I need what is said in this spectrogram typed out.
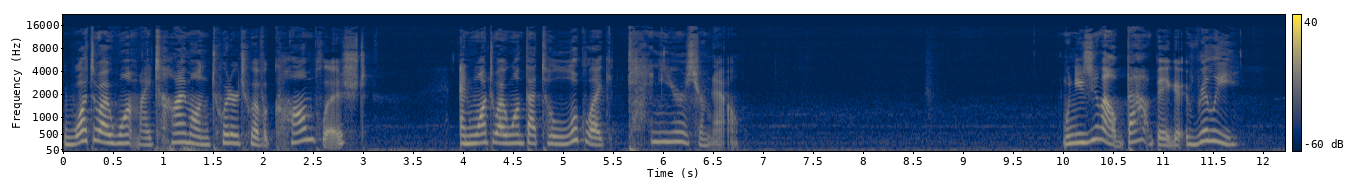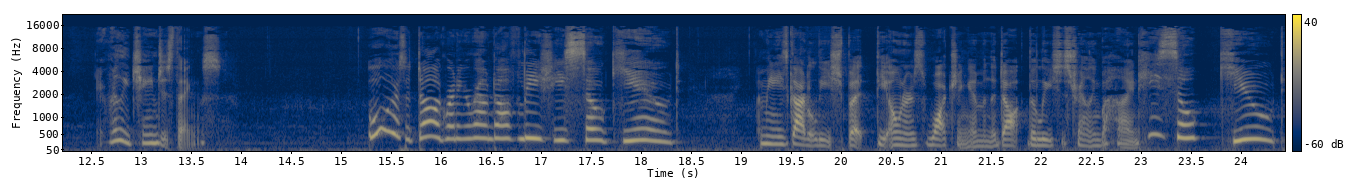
what do I want my time on Twitter to have accomplished? And what do I want that to look like 10 years from now? When you zoom out that big, it really it really changes things. Ooh, there's a dog running around off leash. He's so cute. I mean, he's got a leash, but the owner's watching him and the the leash is trailing behind. He's so cute.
